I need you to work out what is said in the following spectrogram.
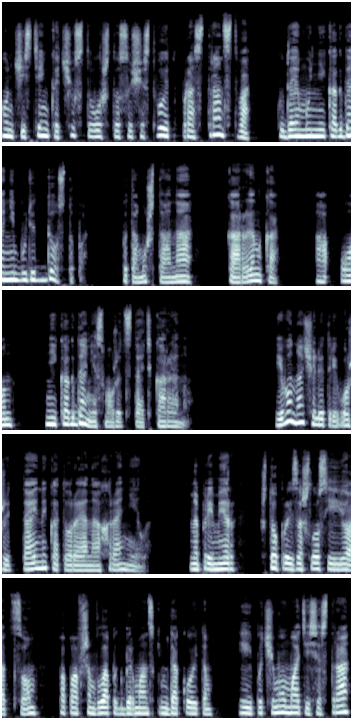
он частенько чувствовал, что существует пространство, куда ему никогда не будет доступа, потому что она — Каренко, а он никогда не сможет стать Кареном. Его начали тревожить тайны, которые она хранила. Например, что произошло с ее отцом, попавшим в лапы к берманским дакойтам, и почему мать и сестра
